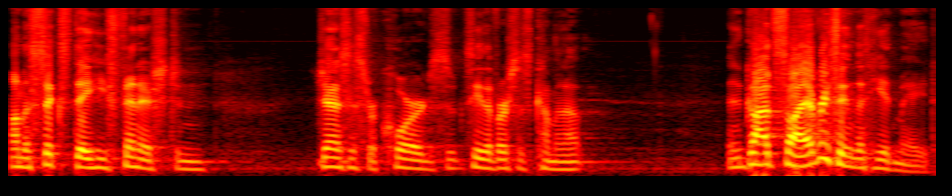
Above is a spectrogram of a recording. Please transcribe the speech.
on the sixth day he finished, and Genesis records, see the verses coming up. And God saw everything that he had made.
